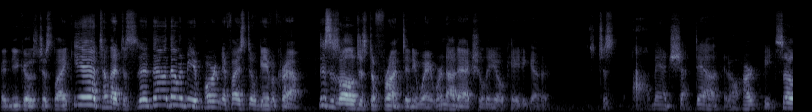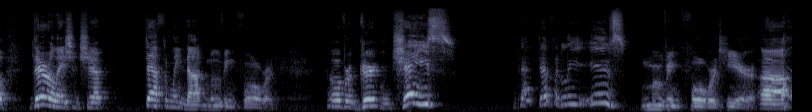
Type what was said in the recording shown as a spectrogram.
And Nico's just like, yeah, tell that to, that, that would be important if I still gave a crap. This is all just a front anyway. We're not actually okay together. It's just oh man, shut down in a heartbeat. So their relationship definitely not moving forward. However, Gert and Chase, that definitely is moving forward here. Uh,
